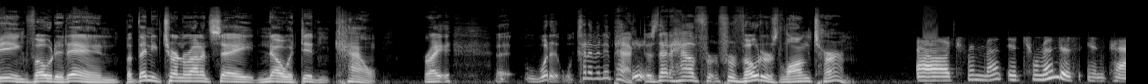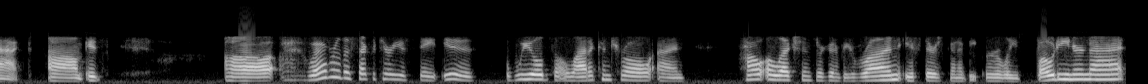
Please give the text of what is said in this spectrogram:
being voted in, but then you turn around and say, no, it didn't count, right? Uh, what what kind of an impact does that have for, for voters long term? Uh, tremendous, a tremendous impact. Um, it's uh, whoever the Secretary of State is wields a lot of control on how elections are going to be run, if there's going to be early voting or not,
